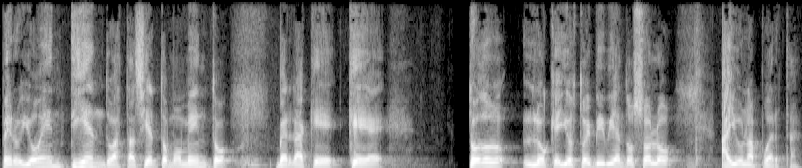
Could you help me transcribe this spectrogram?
pero yo entiendo hasta cierto momento, ¿verdad? Que, que todo lo que yo estoy viviendo solo hay una puerta.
